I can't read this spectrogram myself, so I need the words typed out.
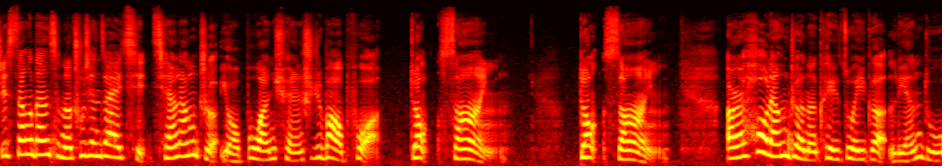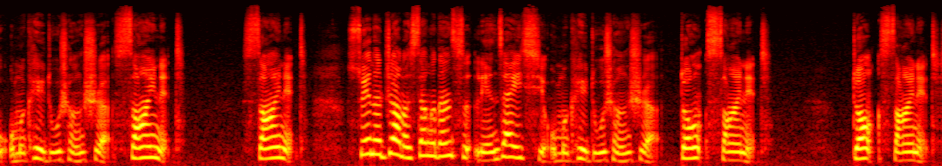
这三个单词呢出现在一起，前两者有不完全失去爆破，don't sign，don't sign，而后两者呢可以做一个连读，我们可以读成是 sign it，sign it。所以呢，这样的三个单词连在一起，我们可以读成是 don't sign it，don't sign it。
